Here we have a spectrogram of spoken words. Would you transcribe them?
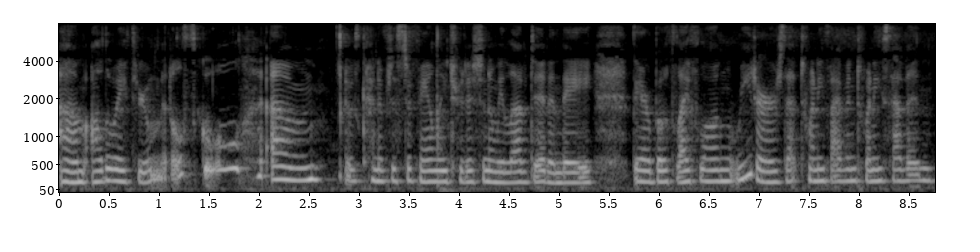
um, all the way through middle school. Um, it was kind of just a family tradition and we loved it and they they are both lifelong readers at 25 and 27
